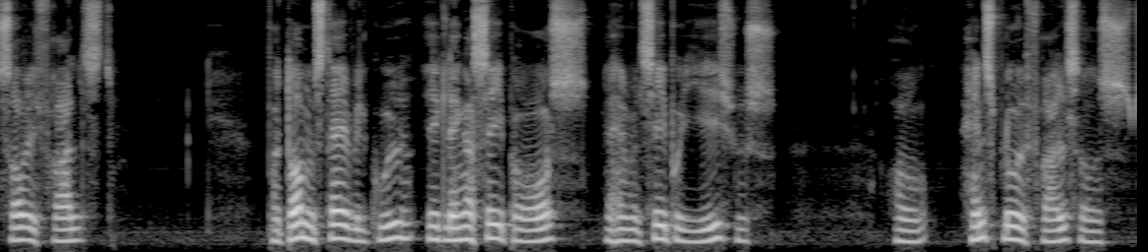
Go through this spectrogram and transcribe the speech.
så er vi frelst. På dommens dag vil Gud ikke længere se på os, men han vil se på Jesus, og hans blod frelser os.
